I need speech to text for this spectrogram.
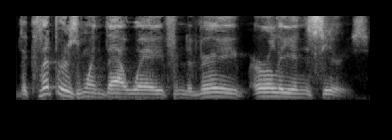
the clippers went that way from the very early in the series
